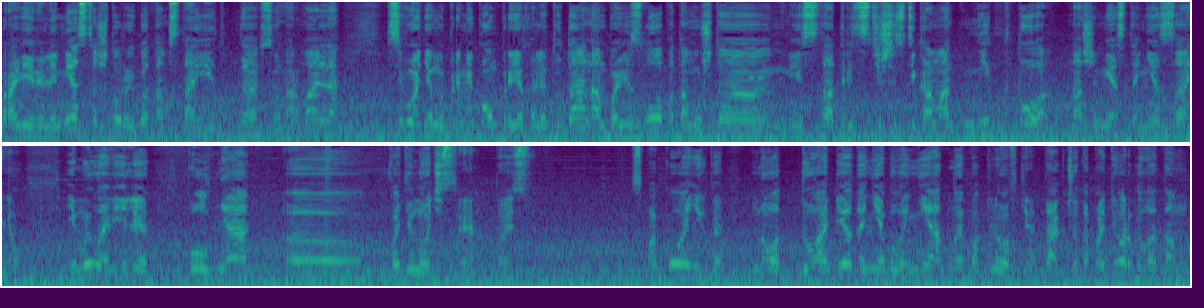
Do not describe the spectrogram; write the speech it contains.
проверили место, что рыба там стоит, да, все нормально. Сегодня мы прямиком приехали туда, нам повезло, потому что из 136 команд никто наше место не занял. И мы ловили полдня э, в одиночестве, то есть спокойненько, но до обеда не было ни одной поклевки. Так, что-то подергало там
